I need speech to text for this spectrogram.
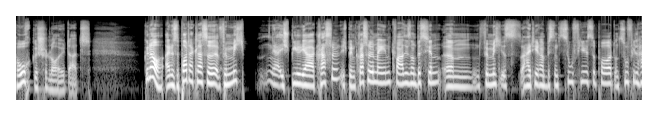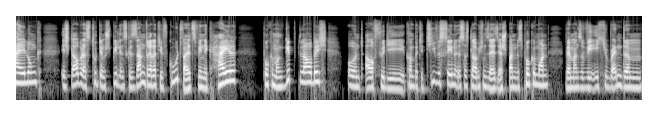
hochgeschleudert. Genau, eine Supporter-Klasse. Für mich, ja, ich spiele ja Crustle. Ich bin Crustle-Main quasi so ein bisschen. Ähm, für mich ist Hytera ein bisschen zu viel Support und zu viel Heilung. Ich glaube, das tut dem Spiel insgesamt relativ gut, weil es wenig Heil-Pokémon gibt, glaube ich. Und auch für die kompetitive Szene ist das, glaube ich, ein sehr, sehr spannendes Pokémon, wenn man so wie ich random,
